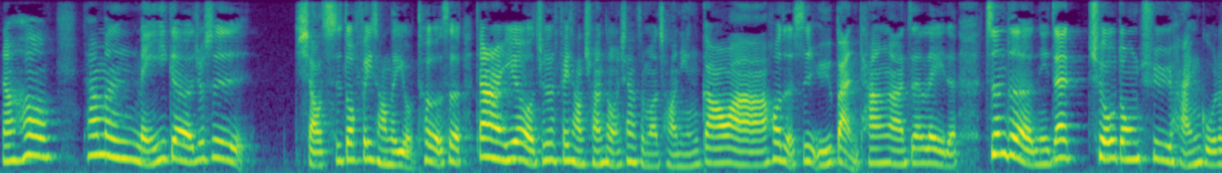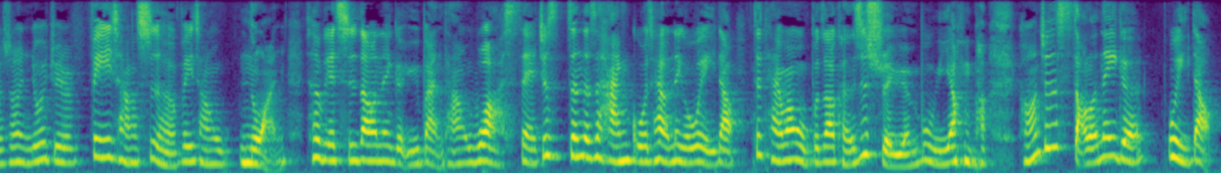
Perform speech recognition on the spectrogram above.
然后他们每一个就是。小吃都非常的有特色，当然也有就是非常传统，像什么炒年糕啊，或者是鱼板汤啊这类的。真的，你在秋冬去韩国的时候，你就会觉得非常适合，非常暖。特别吃到那个鱼板汤，哇塞，就是真的是韩国才有那个味道。在台湾我不知道，可能是水源不一样吧，好像就是少了那个味道。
